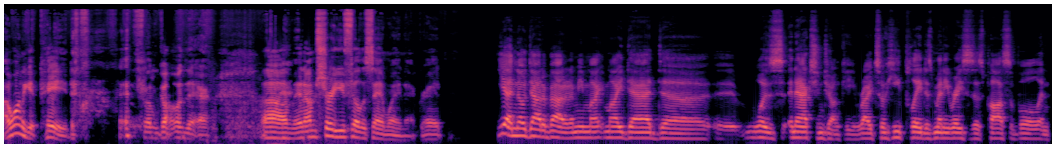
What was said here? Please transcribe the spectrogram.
I want to get paid if I'm going there. Um, and I'm sure you feel the same way, Nick, right? Yeah, no doubt about it. I mean, my my dad uh, was an action junkie, right? So he played as many races as possible, and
